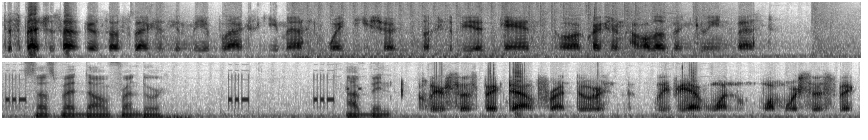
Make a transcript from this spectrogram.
Dispatch, the second suspect is going to be a black ski mask, white t-shirt. Looks to be a tan, or correction, olive and green vest. Suspect down front door. I've been Clear suspect down front door. I believe we have one one more suspect.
